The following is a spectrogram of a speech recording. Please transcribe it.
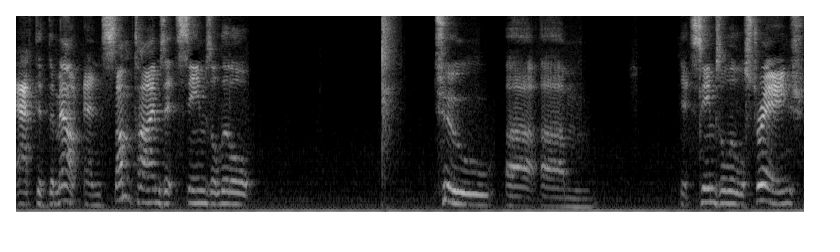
acted them out. And sometimes it seems a little too, uh, um, it seems a little strange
